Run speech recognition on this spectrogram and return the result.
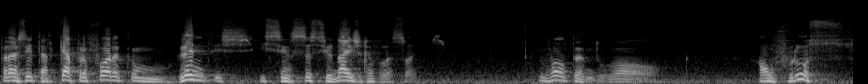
para as deitar cá para fora como grandes e sensacionais revelações. Voltando ao, ao alvoroço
